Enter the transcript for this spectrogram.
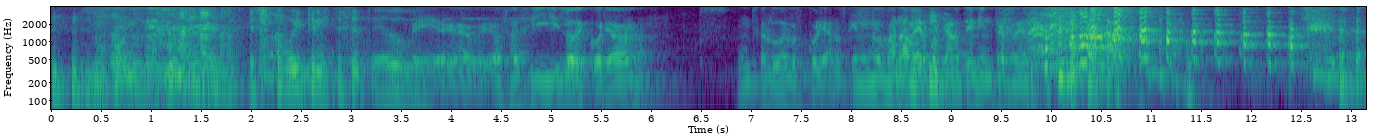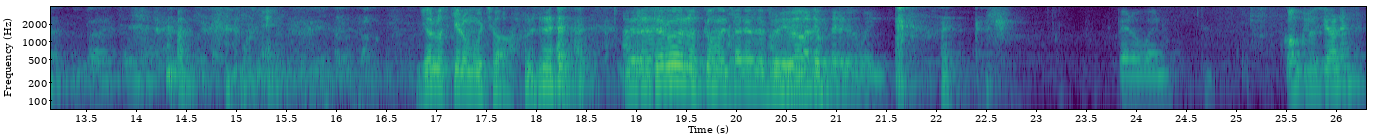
Esos No, datos en no- serio, güey. Está muy triste ese pedo, güey. Verga, güey. O sea, sí, lo de Corea. Pues, un saludo a los coreanos que ni nos van a ver porque no tienen internet. Yo los quiero mucho. Me reservo de los comentarios de me vale. Pero bueno. Conclusiones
